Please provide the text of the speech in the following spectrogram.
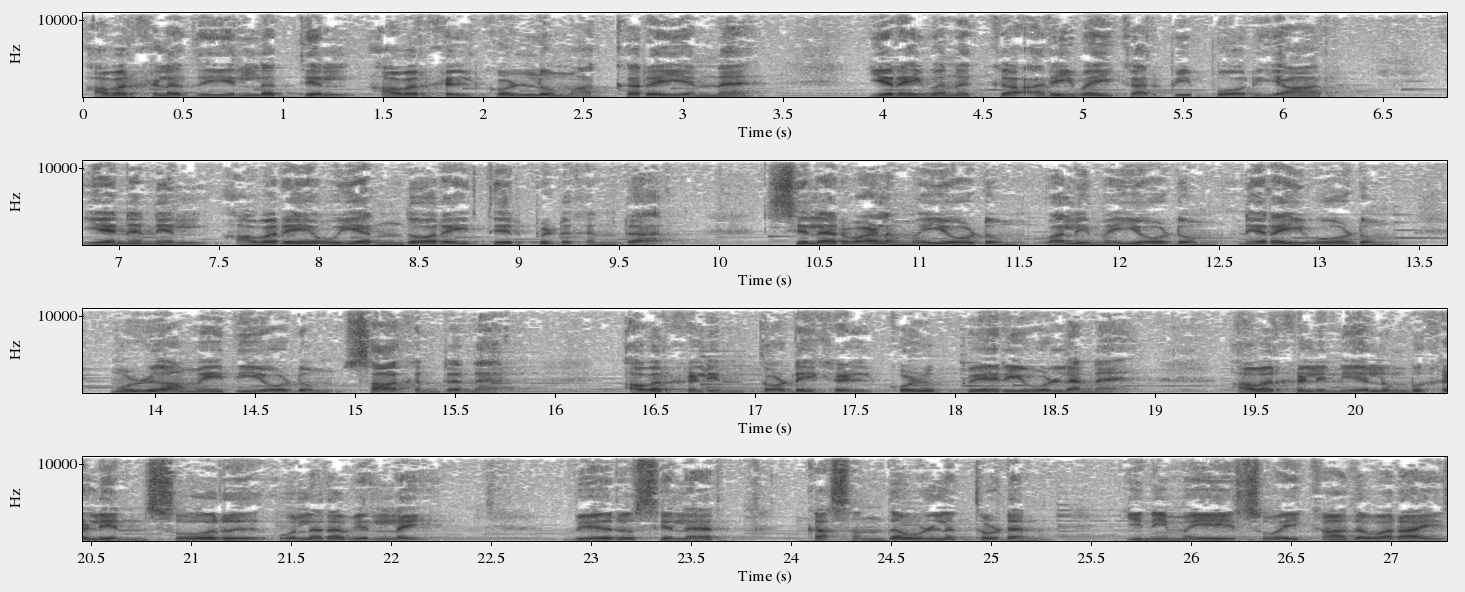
அவர்களது இல்லத்தில் அவர்கள் கொள்ளும் அக்கறை என்ன? இறைவனுக்கு அறிவை கற்பிப்போர் யார்? ஏனெனில் அவரே உயர்ந்தோரை தீர்ப்பிடுகின்றார். சிலர் வளமையோடும் வலிமையோடும் நிறைவோடும் முழு அமைதியோடும் சாகின்றனர் அவர்களின் தொடைகள் கொழுப்பேறி உள்ளன. அவர்களின் எலும்புகளின் சோறு உலரவில்லை. வேறு சிலர் கசந்த உள்ளத்துடன் இனிமையை சுவைக்காதவராய்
